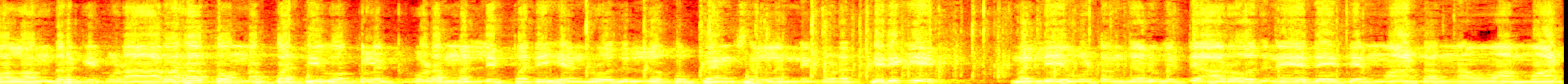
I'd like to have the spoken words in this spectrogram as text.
వాళ్ళందరికీ కూడా అర్హత ఉన్న ప్రతి ఒక్కరికి కూడా మళ్ళీ పదిహేను రోజుల్లోపు పెన్షన్లు అన్ని కూడా తిరిగి మళ్ళీ ఇవ్వటం జరుగుతుంది ఆ రోజున ఏదైతే మాట అన్నామో ఆ మాట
